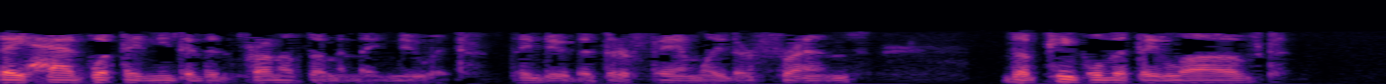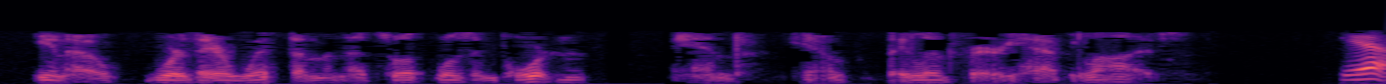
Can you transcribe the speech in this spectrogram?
they had what they needed in front of them, and they knew it. They knew that their family, their friends, the people that they loved you know, were there with them, and that's what was important. And you know, they lived very happy lives. Yeah,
